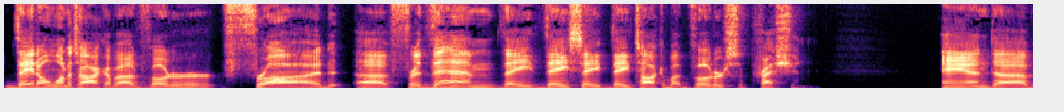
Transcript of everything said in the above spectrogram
they don't want to talk about voter fraud. Uh, for them, they they say they talk about voter suppression. And uh,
